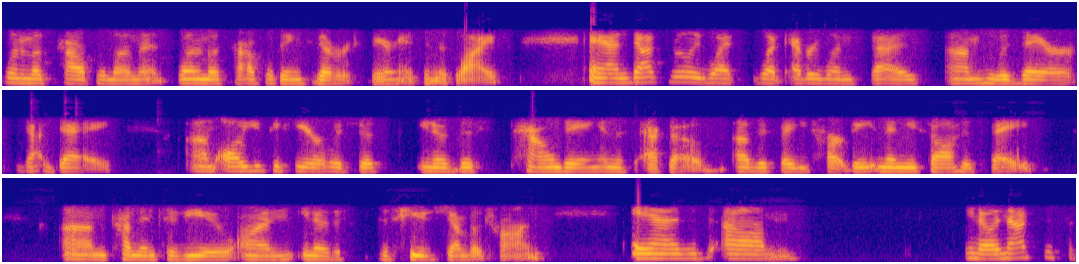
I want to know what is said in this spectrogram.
one of the most powerful moments, one of the most powerful things he's ever experienced in his life. And that's really what, what everyone says um, who was there that day. Um, all you could hear was just, you know, this pounding and this echo of this baby's heartbeat. And then you saw his face um, come into view on, you know, this, this huge jumbotron. And, um, you know, and that's just the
